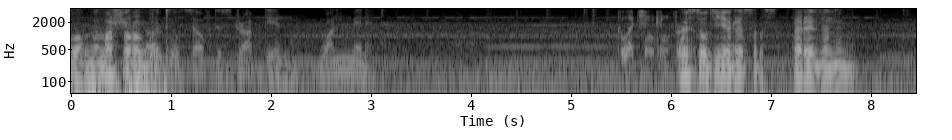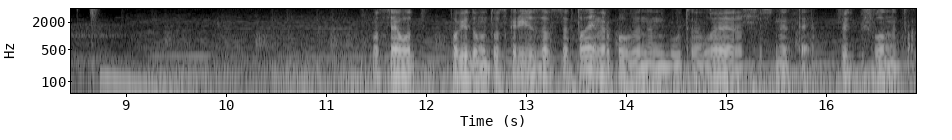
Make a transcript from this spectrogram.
вам нема що робити. Ось тут є ресурс. Перед за ними. Оце от повідомо, тут скоріш за все таймер повинен бути, але щось не те. Щось пішло не так.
